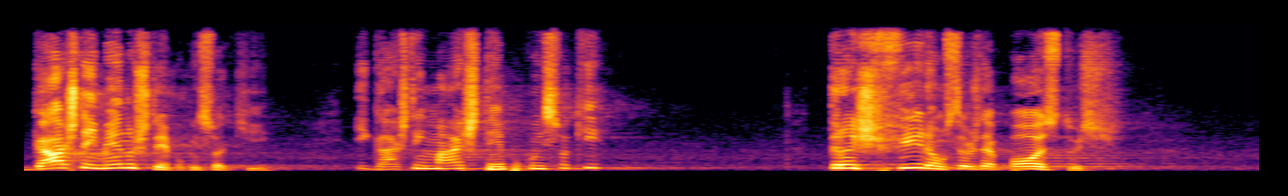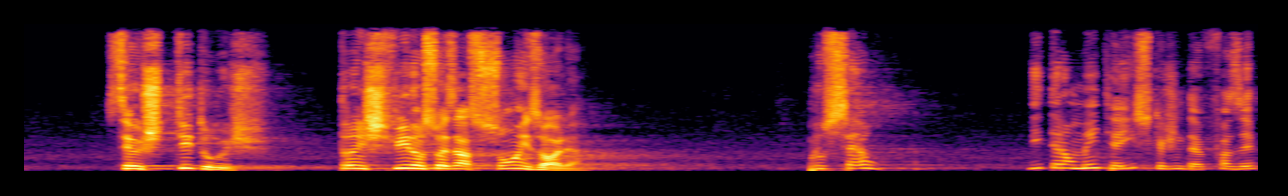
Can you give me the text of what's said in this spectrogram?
Gastem menos tempo com isso aqui e gastem mais tempo com isso aqui. Transfiram seus depósitos, seus títulos, transfiram suas ações, olha, para o céu. Literalmente é isso que a gente deve fazer.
